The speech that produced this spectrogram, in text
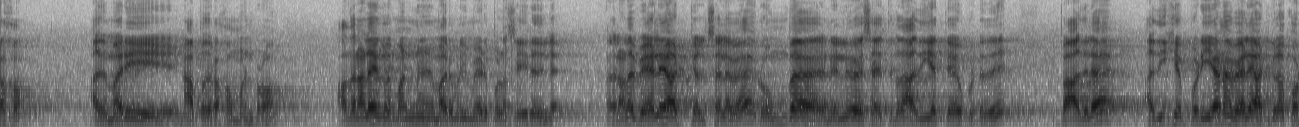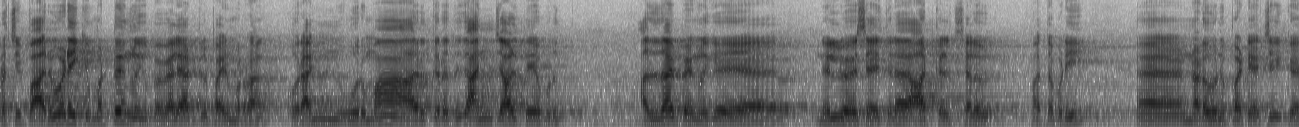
ரகம். அது மாதிரி நாற்பது ரகம் பண்ணுறோம். அதனால் எங்களுக்கு மண் மறுபடியும் மேடுப்பள்ளம் செய்கிறதில்ல. அதனால் வேலையாட்கள் செலவை ரொம்ப நெல் விவசாயத்தில் தான் அதிக தேவைப்பட்டது. இப்போ அதில் அதிகப்படியான வேலையாட்களை குறைச்சி இப்போ அறுவடைக்கு மட்டும் எங்களுக்கு இப்போ வேலையாட்கள் பயன்படுறாங்க. ஒரு அஞ்சு ஒரு மா அறுக்கிறதுக்கு அஞ்சு ஆள் தேவைப்படுது. அதுதான் இப்போ எங்களுக்கு நெல் விவசாயத்தில் ஆட்கள் செலவு. மற்றபடி நடவு நிப்பாட்டியாச்சு க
